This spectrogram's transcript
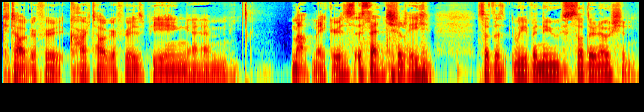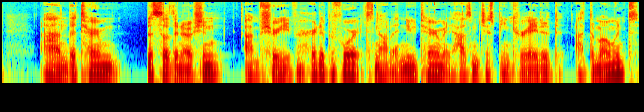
Cartographer, cartographers being um, map makers, essentially. So the, we have a new Southern Ocean. And the term the Southern Ocean, I'm sure you've heard it before. It's not a new term, it hasn't just been created at the moment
